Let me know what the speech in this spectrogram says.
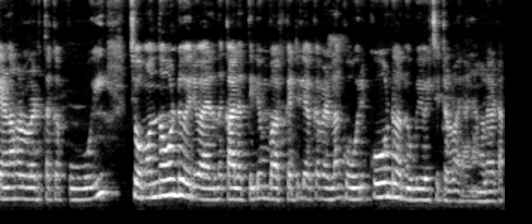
കിണറുള്ള അടുത്തൊക്കെ പോയി ചുമന്നുകൊണ്ട് വരുമായിരുന്നു കലത്തിലും ബക്കറ്റിലും ഒക്കെ വെള്ളം കോരിക്കൊണ്ട് വന്ന് ഉപയോഗിച്ചിട്ടുള്ളവരാണ് ഞങ്ങൾ കേട്ടോ.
